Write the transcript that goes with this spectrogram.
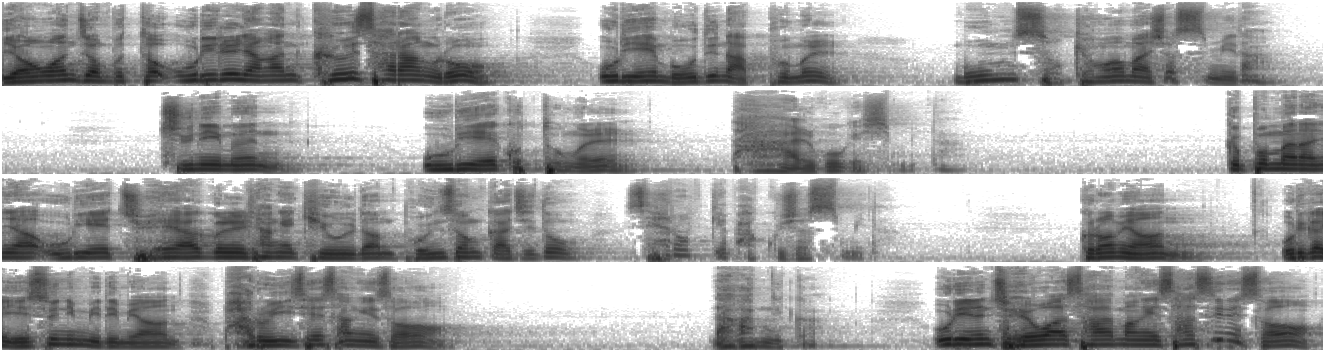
영원 전부터 우리를 향한 그 사랑으로 우리의 모든 아픔을 몸소 경험하셨습니다. 주님은 우리의 고통을 다 알고 계십니다. 그뿐만 아니라 우리의 죄악을 향해 기울던 본성까지도 새롭게 바꾸셨습니다. 그러면 우리가 예수님 믿으면 바로 이 세상에서 나갑니까? 우리는 죄와 사망의 사슬에서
